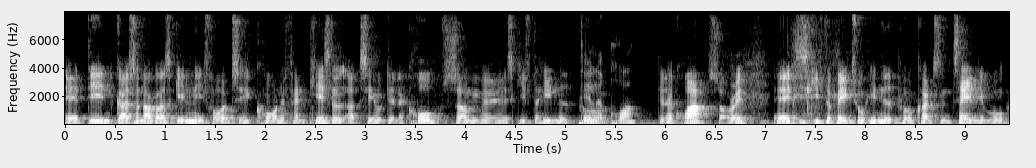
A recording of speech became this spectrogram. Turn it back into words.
Øh, det gør sig nok også gældende i forhold til Corne van Kessel og Theo Delacroix, som øh, skifter helt ned på... Delacroix. Delacroix, sorry. Øh, de skifter begge to helt ned på kontinental niveau.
